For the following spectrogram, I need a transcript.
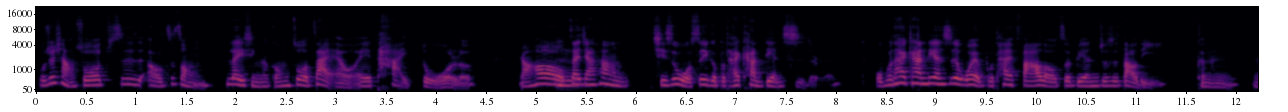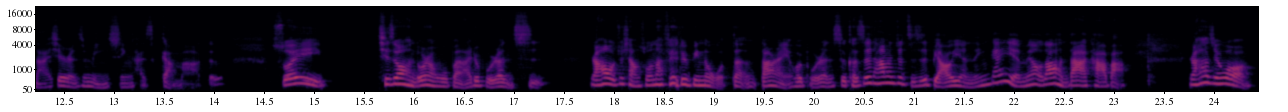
我就想说，就是哦，这种类型的工作在 L A 太多了。然后再加上，其实我是一个不太看电视的人，我不太看电视，我也不太 follow 这边，就是到底可能哪一些人是明星还是干嘛的，所以。其实有很多人我本来就不认识，然后我就想说，那菲律宾的我当当然也会不认识，可是他们就只是表演的，应该也没有到很大咖吧。然后结果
